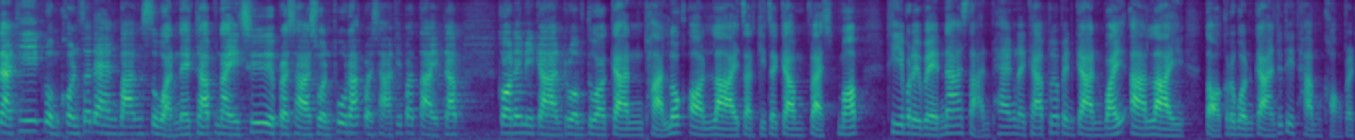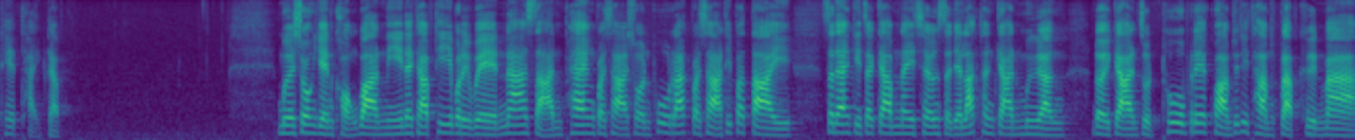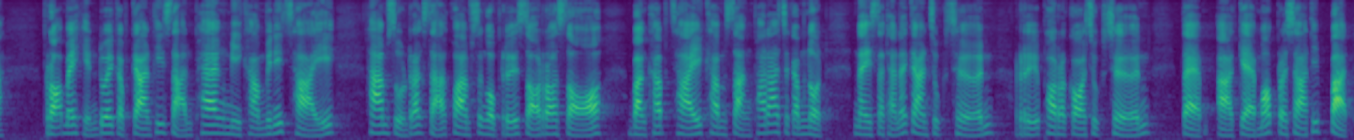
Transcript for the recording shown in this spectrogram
ขณะที่กลุ่มคนแสดงบางส่วนนะครับในชื่อประชาชนผู้รักประชาธิปไตยครับ ก็ได้มีการรวมตัวกันผ่านโลกออนไลน์ จัดกิจกรรมแฟลชม็อบที่บริเวณหน้าศาลแพ่งนะครับ เพื่อเป็นการไว้อาลัยต่อกระบวนการยุติธรรมของประเทศไทยครับเมื่อช่วงเย็นของวันนี้นะครับที่บริเวณหน้าศาลแพ่งประชาชนผู้รักประชาธิปไตย แสดงกิจกรรมในเชิงสัญลักษณ์ทางการเมือง โดยการจุดธูปเรียกความยุติธรรมกลับคืนมา เพราะไม่เห็นด้วยกับการที่ศาลแพ่งมีคำวินิจฉัย ห้ามศูนย์รักษาความสงบหรือสอรสบังคับใช้คำสั่งพระราชกำหนด ในสถานการณ์ฉุกเฉิน หรือพรกฉุกเฉิน แต่อาแก่ม็อบประชาธิปัตย์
